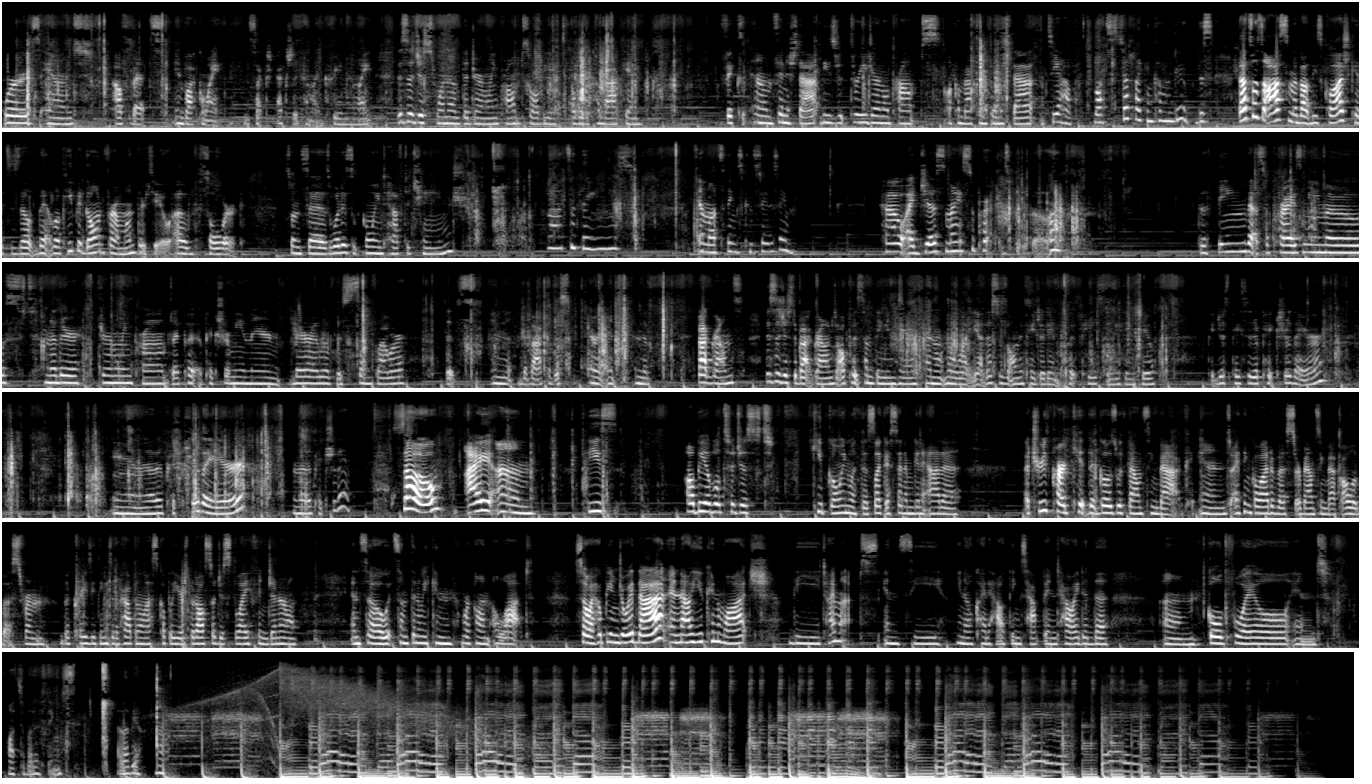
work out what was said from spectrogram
words and alphabets in black and white. It's actually kind of like cream and white. This is just one of the journaling prompts, so I'll be able to come back and fix, um, finish that. These are three journal prompts. I'll come back and finish that. See, I have lots of stuff I can come and do. This that's what's awesome about these collage kits is they'll, they'll keep it going for a month or two of soul work. This one says, what is going to have to change? Lots of things. And lots of things can stay the same. How I just might surprise people. The thing that surprised me most, another journaling prompt. I put a picture of me in there and there I love this sunflower that's in the back of this, or in, in the backgrounds. This is just a background. I'll put something in here. I don't know what yet. This is the only page I didn't put paste anything to. I just pasted a picture there. And another picture there. Another picture there. So I, um, these, I'll be able to just keep going with this. Like I said, I'm going to add a, a truth card kit that goes with bouncing back. And I think a lot of us are bouncing back, all of us, from the crazy things that have happened the last couple years, but also just life in general. And so it's something we can work on a lot. So I hope you enjoyed that. And now you can watch the time lapse and see, you know, kind of how things happened, how I did the um, gold foil and lots of other things. I love you.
